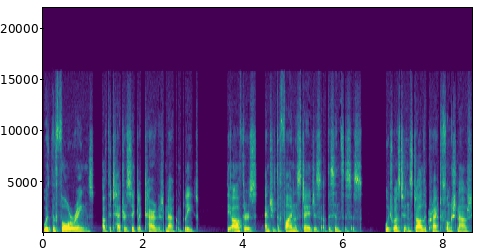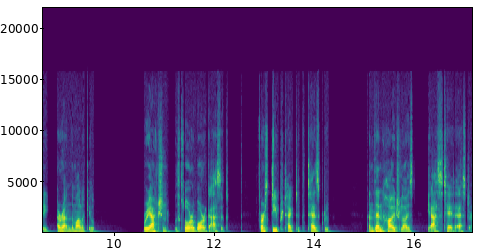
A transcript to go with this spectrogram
With the four rings of the tetracyclic target now complete, the authors entered the final stages of the synthesis, which was to install the correct functionality around the molecule. Reaction with fluoroboric acid first deprotected the TES group and then hydrolyzed the acetate ester,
